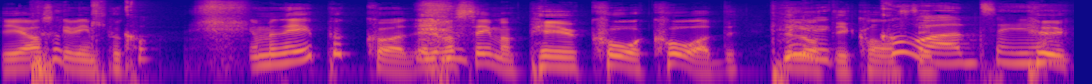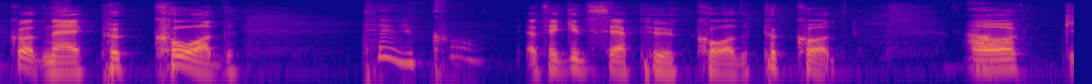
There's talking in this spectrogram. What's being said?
Så jag skrev in puck... Puck- Ja men det är puckkod, eller vad säger man? PUK-kod? Det låter ju konstigt. Pukkod, säger jag. PUK-kod, nej puckkod. Pukkod. Jag tänker inte säga pukkod, puckkod. Ja. Och,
